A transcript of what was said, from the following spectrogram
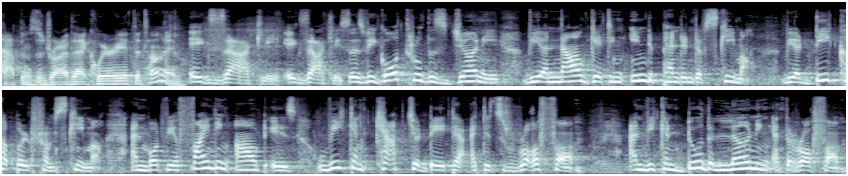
happens to drive that query at the time. Exactly, exactly. So as we go through this journey, we are now getting independent of schema. We are decoupled from schema. And what we are finding out is we can capture data at its raw form and we can do the learning at the raw form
